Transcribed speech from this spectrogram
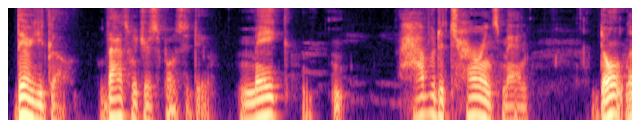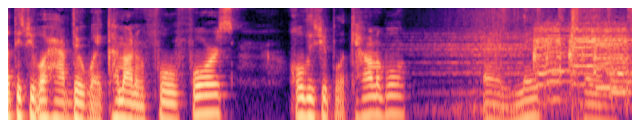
There you go. That's what you're supposed to do. Make, have a deterrence, man. Don't let these people have their way. Come out in full force. Hold these people accountable. And make them.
